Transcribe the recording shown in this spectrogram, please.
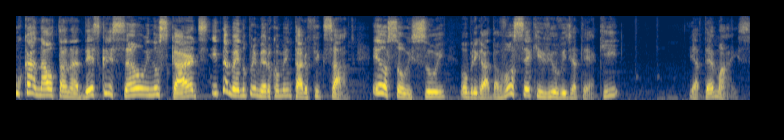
O canal tá na descrição e nos cards e também no primeiro comentário fixado. Eu sou o Isui, obrigado a você que viu o vídeo até aqui e até mais.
